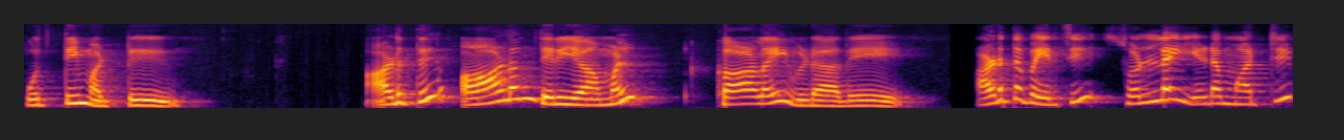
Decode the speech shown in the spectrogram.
பொத்தி மட்டு. அடுத்து ஆழம் தெரியாமல் காலை விடாதே. அடுத்த பயிற்சி சொல்லை இடம் மாற்றி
